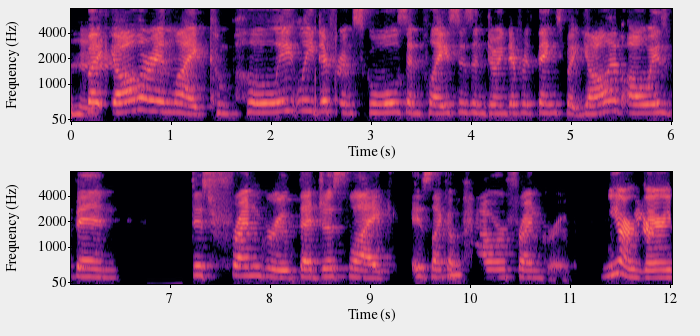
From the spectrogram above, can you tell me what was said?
Mm-hmm. But y'all are in like completely different schools and places and doing different things, but y'all have always been this friend group that just like is like a mm-hmm. power friend group. We are very,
